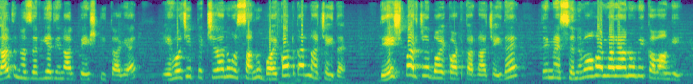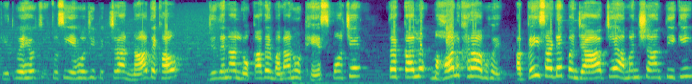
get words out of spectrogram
ਗਲਤ ਨਜ਼ਰੀਏ ਦੇ ਨਾਲ ਪੇਸ਼ ਕੀਤਾ ਗਿਆ ਇਹੋ ਜਿਹੀ ਪਿਕਚਰਾਂ ਨੂੰ ਸਾਨੂੰ ਬਾਇਕਾਟ ਕਰਨਾ ਚਾਹੀਦਾ ਹੈ। ਦੇਸ਼ ਭਰ 'ਚ ਬਾਇਕਾਟ ਕਰਨਾ ਚਾਹੀਦਾ ਹੈ ਤੇ ਮੈਂ ਸਿਨੇਮਾ ਹਾਲ ਵਾਲਿਆਂ ਨੂੰ ਵੀ ਕਵਾਂਗੀ ਕਿ ਤੂੰ ਇਹੋ ਤੁਸੀਂ ਇਹੋ ਜਿਹੀ ਪਿਕਚਰਾਂ ਨਾ ਦਿਖਾਓ, ਜਿਹਦੇ ਨਾਲ ਲੋਕਾਂ ਦੇ ਮਨਾਂ ਨੂੰ ਠੇਸ ਪਹੁੰਚੇ ਤਾਂ ਕੱਲ ਮਾਹੌਲ ਖਰਾਬ ਹੋਏ। ਅੱਗੇ ਹੀ ਸਾਡੇ ਪੰਜਾਬ 'ਚ ਅਮਨ ਸ਼ਾਂਤੀ ਕੀ,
